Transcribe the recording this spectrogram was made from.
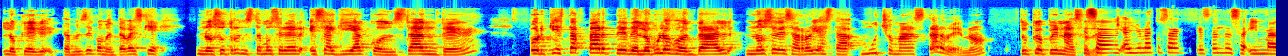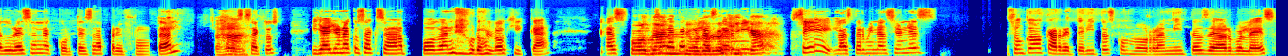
lo que también se comentaba es que nosotros necesitamos tener esa guía constante porque esta parte del lóbulo frontal no se desarrolla hasta mucho más tarde, ¿no? ¿Tú qué opinas? Esa, hay una cosa, es el de inmadurez en la corteza prefrontal, exactos, y hay una cosa que se llama poda neurológica. ¿Poda neurológica? sí, las terminaciones son como carreteritas, como ramitas de árboles.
